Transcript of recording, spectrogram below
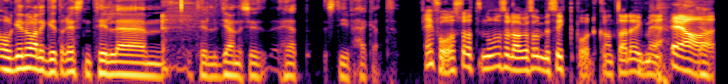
Originale gitaristen til, um, til Genesis het Steve Hackett. Jeg foreslår at noen som lager sånn musikkpod, kan ta deg med. Ja.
